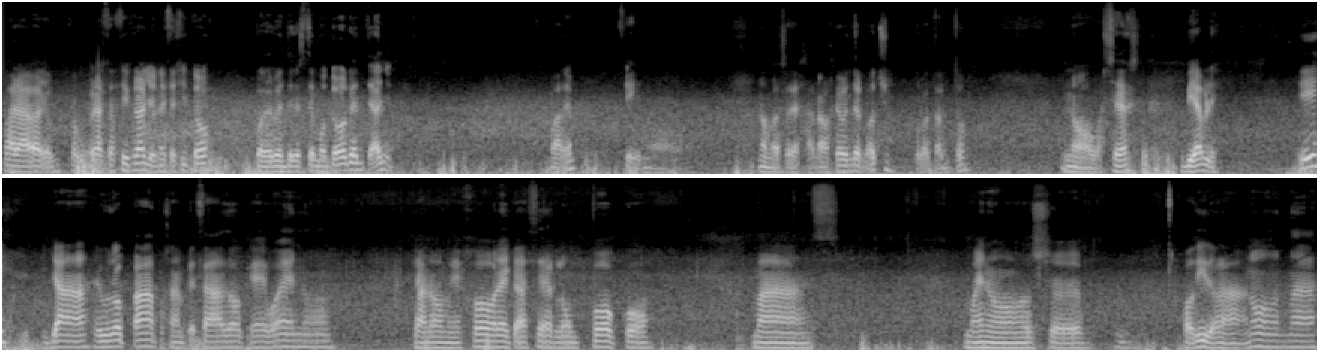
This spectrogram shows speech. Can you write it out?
para recuperar estas cifras yo necesito poder vender este motor 20 años, ¿vale? No me vas a dejar nada más que venderlo 8, por lo tanto no va a ser viable. Y ya Europa pues ha empezado que bueno, que a lo mejor hay que hacerlo un poco más menos eh, jodido la norma,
